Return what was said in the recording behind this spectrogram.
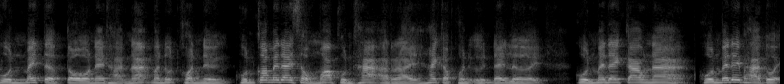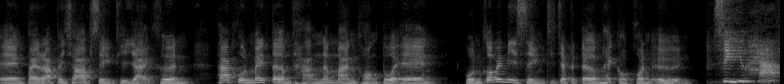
คุณไม่เติบโตในฐานะมนุษย์คนหนึ่ง คุณก็ไม่ได้ส่งมอบคุณค่าอะไรให้กับคนอื่นได้เลย คุณไม่ได้ก้าวหน้า คุณไม่ได้พาตัวเองไปรับผิดชอบสิ่งที่ใหญ่ขึ้น ถ้าคุณไม่เติมถังน้ำมันของตัวเอง คุณก็ไม่มีสิ่งที่จะไปเติมให้กับคนอื่น So you have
